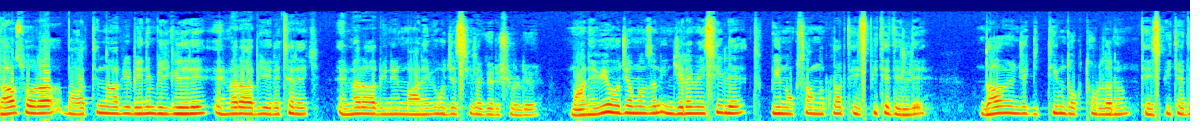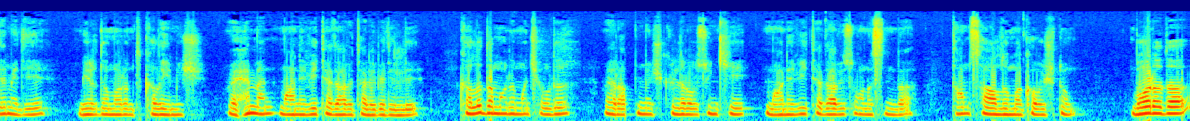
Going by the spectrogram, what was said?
Daha sonra Bahattin abi benim bilgileri Enver abiye ileterek Enver abinin manevi hocasıyla görüşüldü. Manevi hocamızın incelemesiyle tıbbi noksanlıklar tespit edildi. Daha önce gittiğim doktorların tespit edemediği bir damarım tıkalıymış ve hemen manevi tedavi talep edildi. Kalı damarım açıldı ve Rabbime şükürler olsun ki manevi tedavi sonrasında tam sağlığıma kavuştum. Bu arada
